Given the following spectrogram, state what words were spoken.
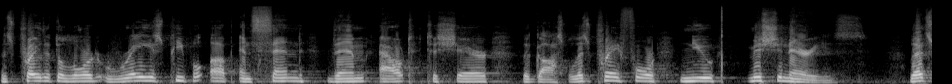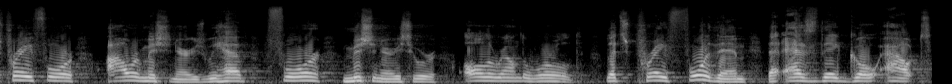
Let's pray that the Lord raise people up and send them out to share the gospel. Let's pray for new missionaries. Let's pray for our missionaries. We have four missionaries who are all around the world. Let's pray for them that as they go out,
